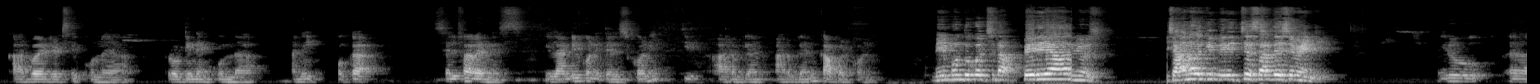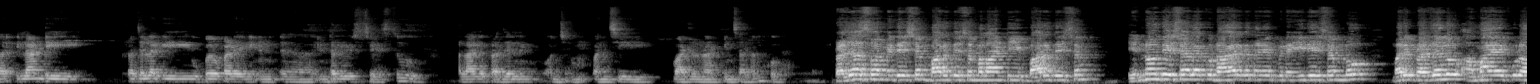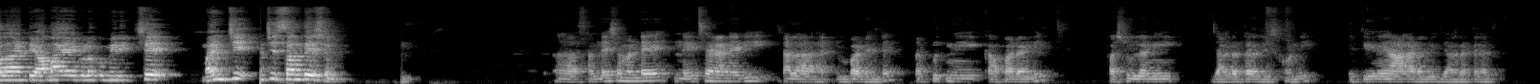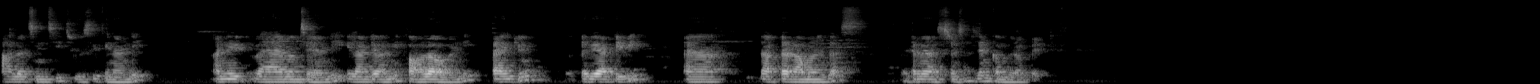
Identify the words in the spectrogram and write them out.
కార్బోహైడ్రేట్స్ ఎక్కువ ఉన్నాయా ప్రోటీన్ ఎక్కువ ఉందా అని ఒక సెల్ఫ్ అవేర్నెస్ ఇలాంటివి కొన్ని తెలుసుకొని ఆరోగ్యాన్ని ఆరోగ్యాన్ని కాపాడుకోండి. మీ ముందుకు వచ్చిన పెరియార్ న్యూస్. ఛానల్కి మీరు ఇచ్చే సందేశం ఏంటి? మీరు ఇలాంటి ప్రజలకి ఉపయోగపడే ఇంటర్వ్యూస్ చేస్తూ అలాగే ప్రజల్ని కొంచెం మంచి వాటిలో నడిపించాలని కోరుకుంటున్నాను. ప్రజాస్వామ్య దేశం భారతదేశం అలాంటి భారతదేశం. ఎన్నో దేశాలకు నాగరికత నేర్పిన ఈ దేశంలో మరి ప్రజలు అమాయకులు అలాంటి అమాయకులకు మీరు ఇచ్చే మంచి మంచి సందేశం. సందేశం అంటే నేచర్ అనేది చాలా ఇంపార్టెంట్. ప్రకృతిని కాపాడండి పశువులని జాగ్రత్తగా చూసుకోండి తినే ఆహారాన్ని జాగ్రత్తగా ఆలోచించి చూసి తినండి అన్ని వ్యాయామం చేయండి ఇలాంటివన్నీ ఫాలో అవ్వండి. Thank you Periyar TV. Doctor Ramanudas veterinary assistant surgeon Kambirapet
